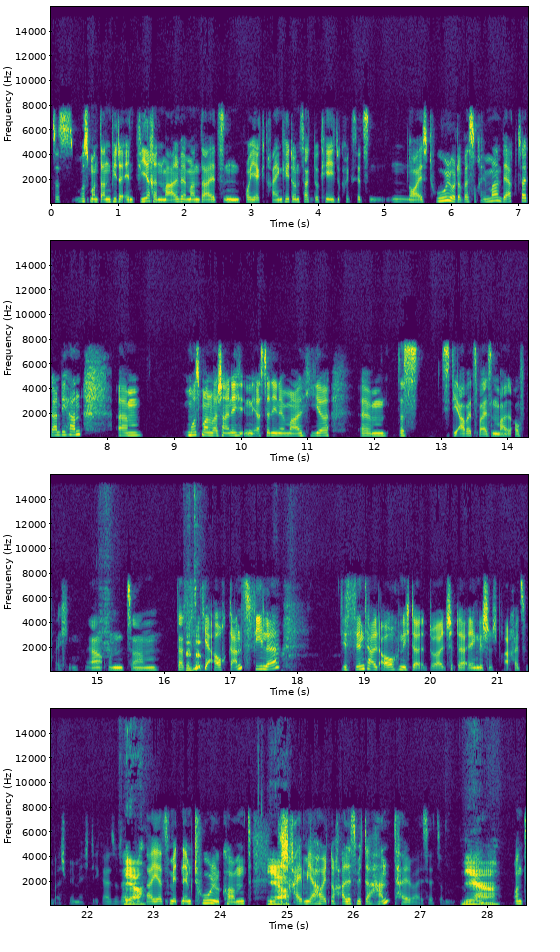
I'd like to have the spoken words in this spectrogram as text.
das muss man dann wieder entwirren mal, wenn man da jetzt ein Projekt reingeht und sagt, okay, du kriegst jetzt ein neues Tool oder was auch immer, ein Werkzeug an die Hand. Ähm, muss man wahrscheinlich in erster Linie mal hier ähm, das die Arbeitsweisen mal aufbrechen. Ja, und ähm, das sind ja auch ganz viele, die sind halt auch nicht der Deutsch, der englischen Sprache zum Beispiel mächtig. Also wenn ja. man da jetzt mit einem Tool kommt, ja. die schreiben ja heute noch alles mit der Hand teilweise. Zum, ja. ja. Und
